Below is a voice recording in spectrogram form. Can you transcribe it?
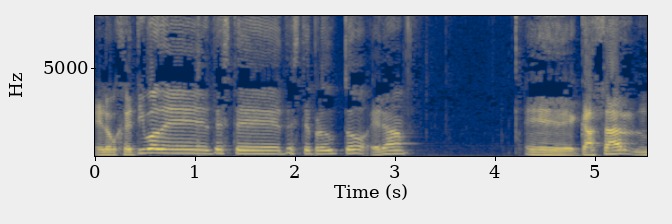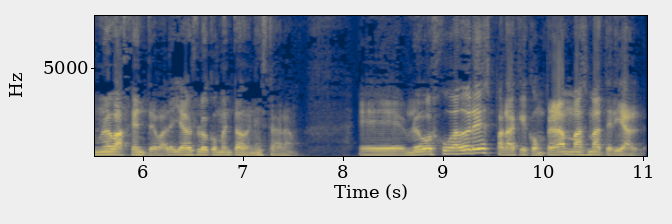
el objetivo de, este, de este producto era cazar nueva gente, ¿vale? Ya os lo he comentado en Instagram. nuevos jugadores para que compraran más material.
